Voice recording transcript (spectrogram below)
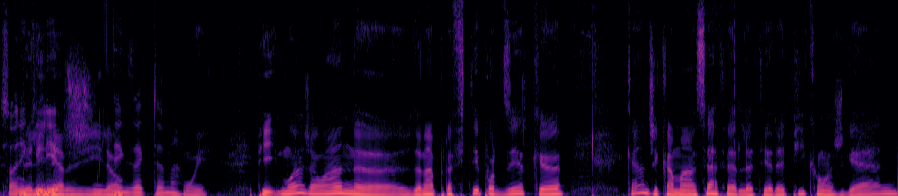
Son de l'énergie. là. Exactement. Oui. Puis moi, Joanne, euh je voudrais en profiter pour dire que quand j'ai commencé à faire la thérapie conjugale,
